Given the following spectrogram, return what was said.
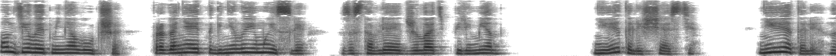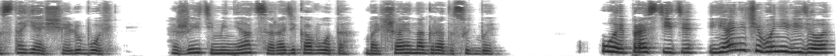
Он делает меня лучше, прогоняет гнилые мысли, заставляет желать перемен. Не это ли счастье? Не это ли настоящая любовь? Жить и меняться ради кого-то – большая награда судьбы. «Ой, простите, я ничего не видела»,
